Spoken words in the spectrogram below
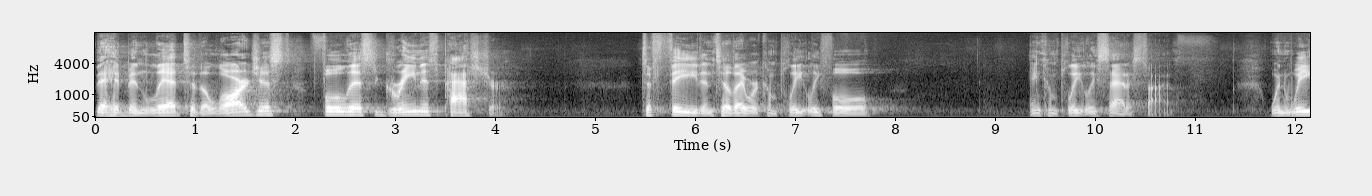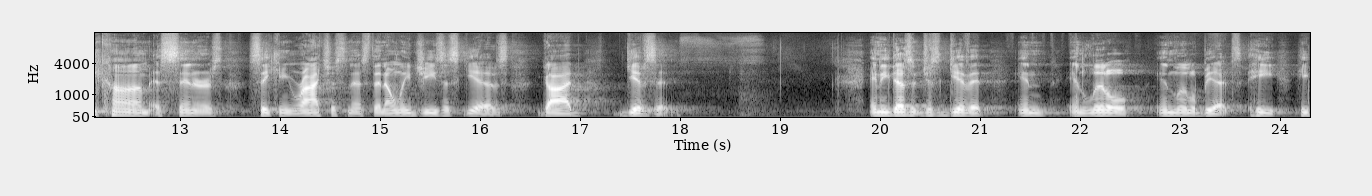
that had been led to the largest, fullest, greenest pasture to feed until they were completely full and completely satisfied. When we come as sinners seeking righteousness that only Jesus gives, God gives it. And He doesn't just give it in, in, little, in little bits, He, he,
